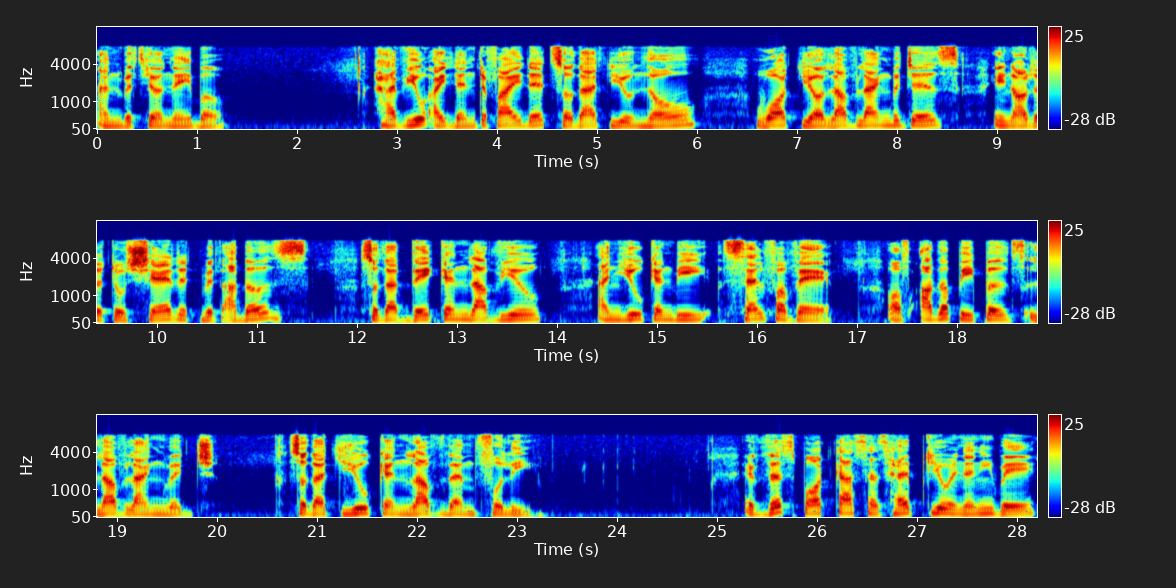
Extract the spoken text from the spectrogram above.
and with your neighbor? Have you identified it so that you know what your love language is in order to share it with others so that they can love you and you can be self aware of other people's love language so that you can love them fully? If this podcast has helped you in any way,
